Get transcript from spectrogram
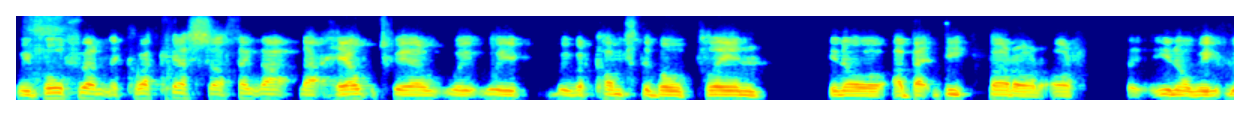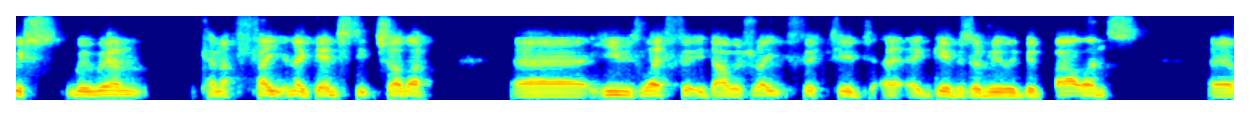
we both weren't the quickest, so I think that that helped. Where we we, we were comfortable playing, you know, a bit deeper, or or you know, we we we weren't kind of fighting against each other. Uh, he was left-footed, I was right-footed. It, it gave us a really good balance. Uh,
